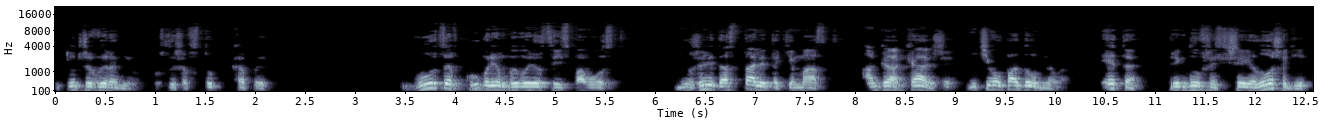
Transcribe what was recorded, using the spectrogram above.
и тут же выронил, услышав стук копыт. Бурцев кубарем вывалился из повозки. Неужели достали такие маски? Ага, как же, ничего подобного. Это, пригнувшись к шее лошади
